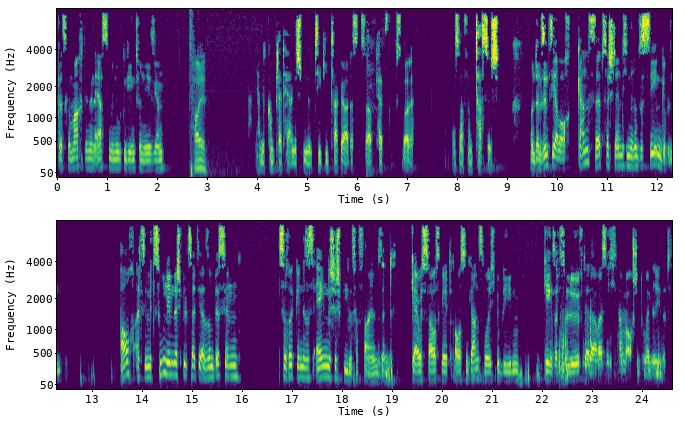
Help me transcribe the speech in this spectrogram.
das gemacht in den ersten Minuten gegen Tunesien? Toll. Die haben komplett hergespielt. Tiki-Taka, das ist war Pep-Fußball. Das war fantastisch. Und dann sind sie aber auch ganz selbstverständlich in ihrem System geblieben. Auch als sie mit zunehmender Spielzeit ja so ein bisschen zurück in dieses englische Spiel verfallen sind. Gareth Southgate draußen ganz ruhig geblieben. Im Gegensatz zu Löw, der da, weiß ich, haben wir auch schon drüber geredet.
